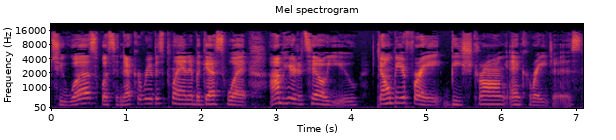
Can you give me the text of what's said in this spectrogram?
to us, what Sennacherib is planning, but guess what? I'm here to tell you, don't be afraid, be strong and courageous.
